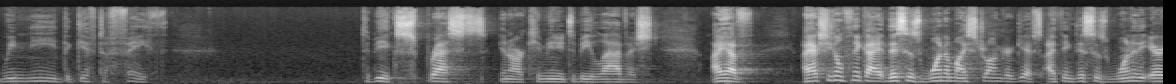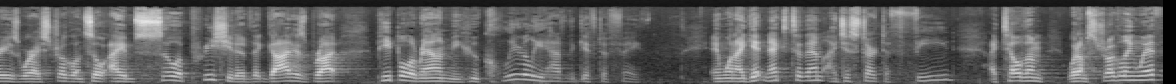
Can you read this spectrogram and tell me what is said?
We need the gift of faith to be expressed in our community, to be lavished. I have. I actually don't think I, this is one of my stronger gifts. I think this is one of the areas where I struggle. And so I am so appreciative that God has brought people around me who clearly have the gift of faith. And when I get next to them, I just start to feed. I tell them what I'm struggling with,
